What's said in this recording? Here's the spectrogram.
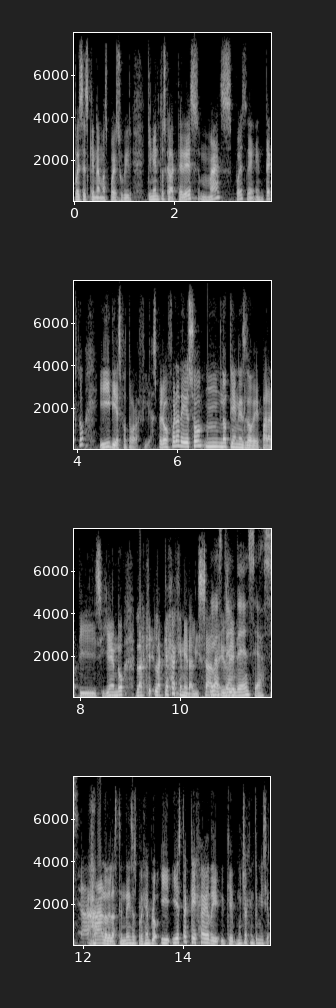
pues es que nada más puedes subir 500 caracteres más, pues, de- en texto y 10 fotografías. Pero fuera de eso, mm, no tienes lo de para ti siguiendo. La, la queja generalizada Las es de, tendencias. Ajá, lo de las tendencias, por ejemplo. Y, y esta queja de que mucha gente me dice,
